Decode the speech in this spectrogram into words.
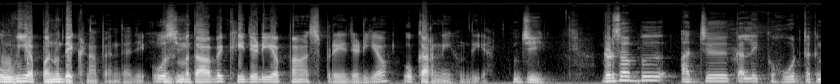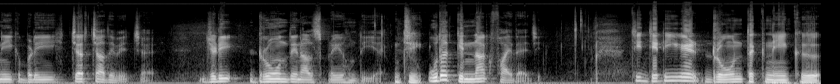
ਉਹ ਵੀ ਆਪਾਂ ਨੂੰ ਦੇਖਣਾ ਪੈਂਦਾ ਜੀ। ਉਸ ਮੁਤਾਬਿਕ ਹੀ ਜਿਹੜੀ ਆਪਾਂ ਸਪਰੇਅ ਜਿਹੜੀ ਆ ਉਹ ਕਰਨੀ ਹੁੰਦੀ ਆ। ਜੀ। ਡਾਕਟਰ ਸਾਹਿਬ ਅੱਜ ਕੱਲ ਇੱਕ ਹੋਰ ਤਕਨੀਕ ਬੜੀ ਚਰਚਾ ਦੇ ਵਿੱਚ ਹੈ ਜਿਹੜੀ ਡਰੋਨ ਦੇ ਨਾਲ ਸਪਰੇਅ ਹੁੰਦੀ ਹੈ। ਜੀ। ਉਹਦਾ ਕਿੰਨਾ ਕੁ ਫਾਇਦਾ ਹੈ ਜੀ? ਜੀ ਜਿਹੜੀ ਇਹ ਡਰੋਨ ਤਕਨੀਕ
